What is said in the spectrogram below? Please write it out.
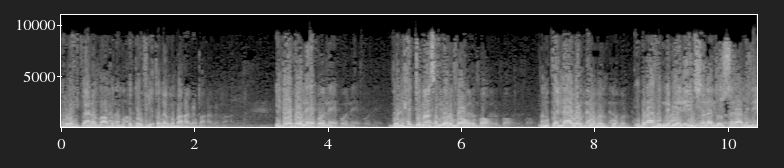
നിർവഹിക്കാൻ അള്ളാഹു നമുക്ക് തൗഫീഖ് നൽകുമാറാകട്ടെ. ഇതേപോലെ ദുൽഹജ്ജ് മാസം വരുമ്പോ നമുക്ക് എല്ലാവർക്കും ഇബ്രാഹിം നബി അലൈഹി സ്വലാത്തു വസ്സലാമിനെ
